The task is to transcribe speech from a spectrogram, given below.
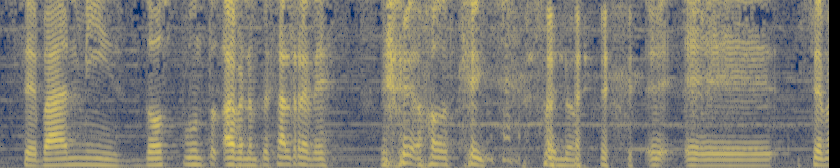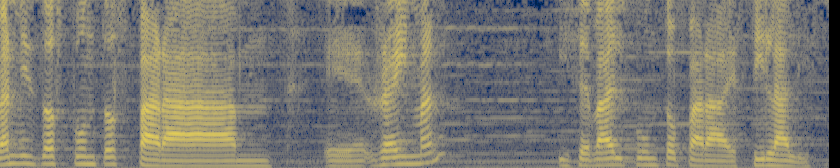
Se van mis dos puntos. Ah, bueno, empecé al revés. ok, bueno. eh, eh, se van mis dos puntos para mm, eh, Rainman. Y se va el punto para Steel Alice.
